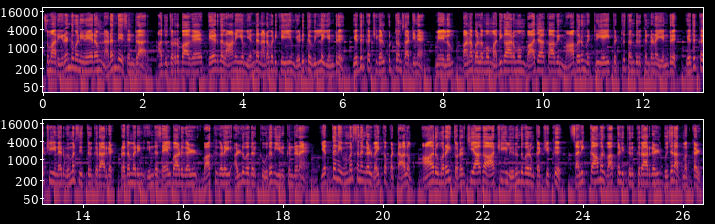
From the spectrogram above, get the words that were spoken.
சுமார் இரண்டு மணி நேரம் நடந்தே சென்றார். அது தொடர்பாக தேர்தல் ஆணையம் எந்த நடவடிக்கையும் எடுக்கவில்லை என்று எதிர்க்கட்சிகள் குற்றம் சாட்டின. மேலும் பணபலமும் அதிகாரமும் பாஜகவின் மாபெரும் வெற்றியை பெற்று தந்திருக்கின்றன என்று எதிர்க்கட்சியினர் விமர்சித்திருக்கிறார்கள். பிரதமரின் இந்த செயல்பாடுகள் வாக்குகளை அள்ளுவதற்கு உதவி இருக்கின்றன எத்தனை விமர்சனங்கள் வைக்கப்பட்டாலும் ஆறு முறை தொடர்ச்சியாக ஆட்சியில் இருந்து வரும் கட்சிக்கு சலிக்காமல் வாக்களித்திருக்கிறார்கள் குஜராத் மக்கள்.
